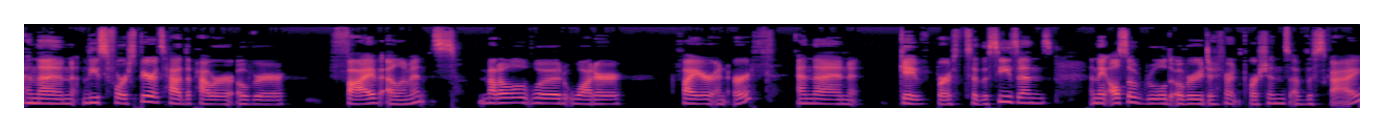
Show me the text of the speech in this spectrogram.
And then these four spirits had the power over five elements metal, wood, water, fire, and earth, and then gave birth to the seasons. And they also ruled over different portions of the sky.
